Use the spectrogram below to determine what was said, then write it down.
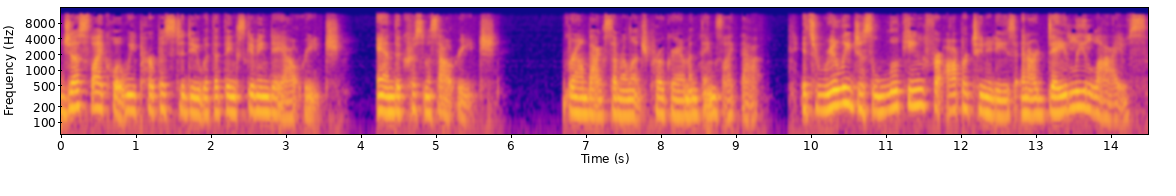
just like what we purpose to do with the Thanksgiving Day outreach and the Christmas outreach, brown bag summer lunch program, and things like that. It's really just looking for opportunities in our daily lives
